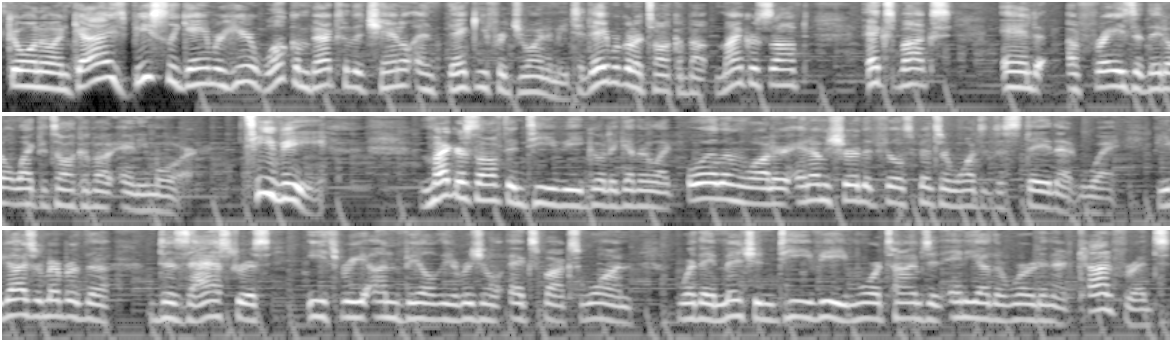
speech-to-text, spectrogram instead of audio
going on guys? Beastly Gamer here. Welcome back to the channel and thank you for joining me. Today we're going to talk about Microsoft, Xbox, and a phrase that they don't like to talk about anymore. TV. Microsoft and TV go together like oil and water, and I'm sure that Phil Spencer wanted to stay that way. If you guys remember the disastrous E3 unveil of the original Xbox One, where they mentioned TV more times than any other word in that conference,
